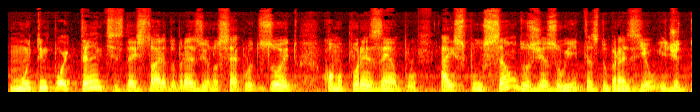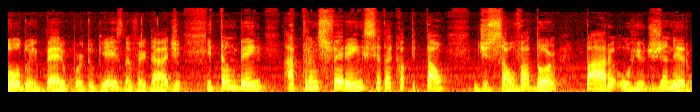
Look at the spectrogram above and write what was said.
muito importantes da história do Brasil no século XVIII, como por exemplo a expulsão dos jesuítas do Brasil e de todo o Império Português, na verdade, e também a transferência da capital de Salvador para o Rio de Janeiro.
